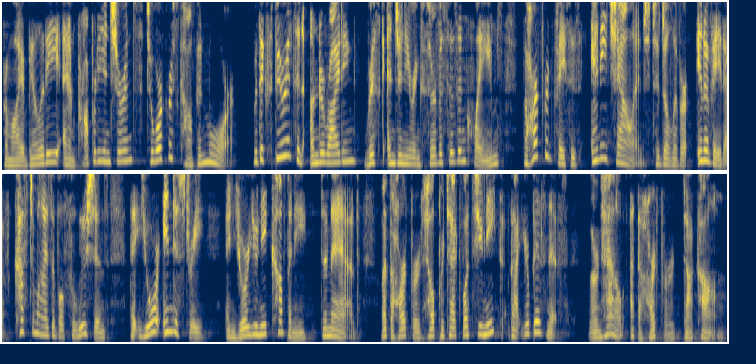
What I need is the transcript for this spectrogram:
from liability and property insurance to workers' comp and more. With experience in underwriting, risk engineering services, and claims, The Hartford faces any challenge to deliver innovative, customizable solutions that your industry and your unique company demand. Let The Hartford help protect what's unique about your business. Learn how at thehartford.com.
